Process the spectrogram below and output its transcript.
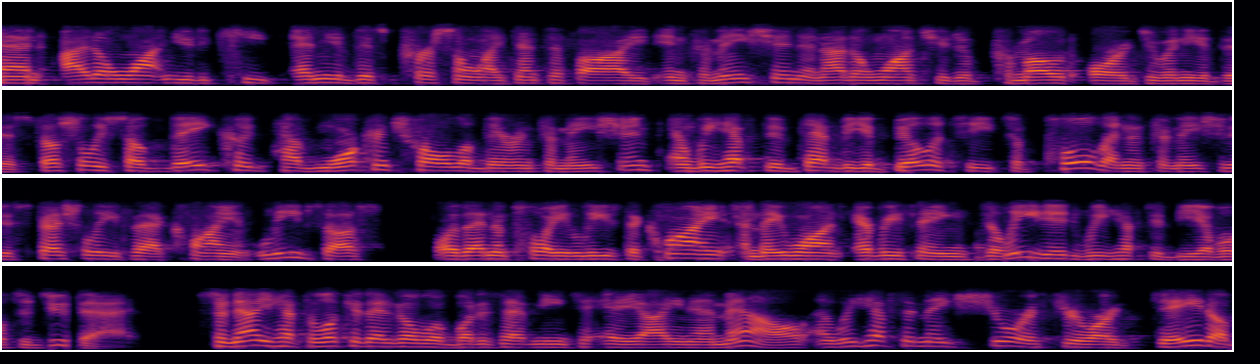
and I don't want you to keep any of this personal identified information, and I don't want you to promote or do any of this socially. So they could have more control of their information, and we have to have the ability to pull that information, especially if that client leaves us or that employee leaves the client and they want everything deleted. We have to be able to do that. So now you have to look at that and go, well, what does that mean to AI and ML? And we have to make sure through our data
